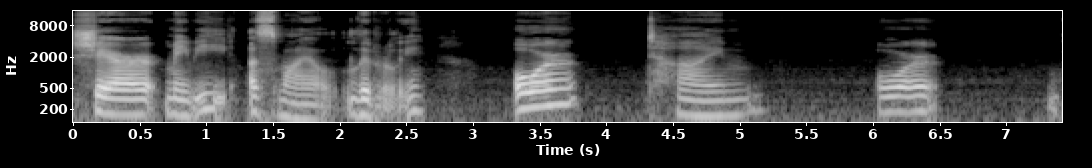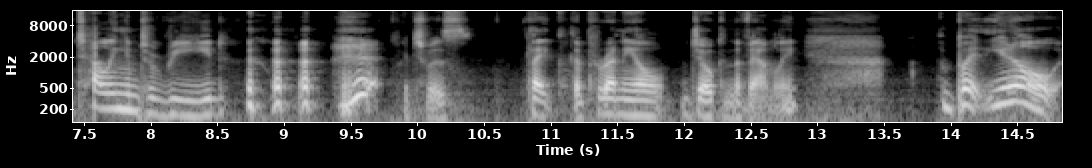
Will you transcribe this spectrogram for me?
share maybe a smile, literally, or time, or telling him to read, which was like the perennial joke in the family. But, you know,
